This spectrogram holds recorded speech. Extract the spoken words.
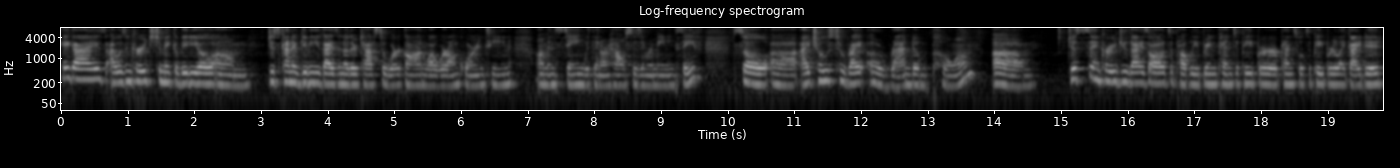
Hey guys, I was encouraged to make a video um, just kind of giving you guys another task to work on while we're on quarantine um, and staying within our houses and remaining safe. So uh, I chose to write a random poem um, just to encourage you guys all to probably bring pen to paper or pencil to paper like I did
